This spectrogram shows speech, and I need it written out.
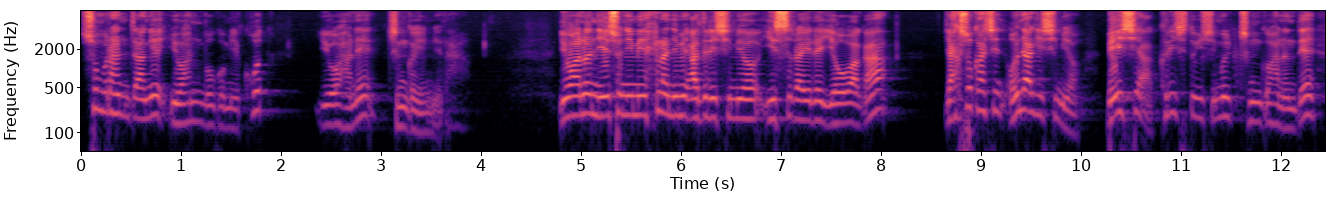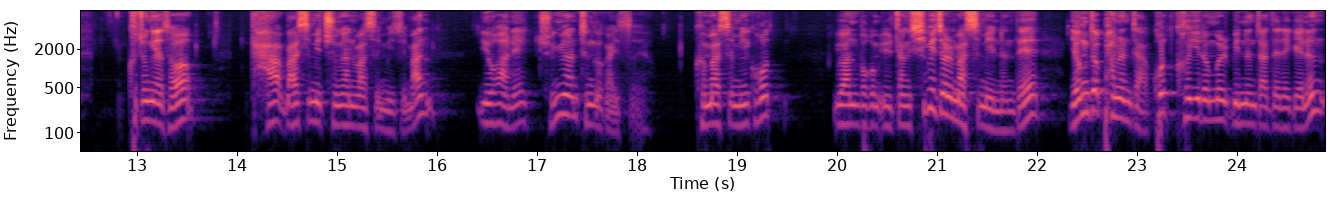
21장의 요한복음이 곧 요한의 증거입니다. 요한은 예수님이 하나님의 아들이시며 이스라엘의 여호와가 약속하신 언약이시며 메시아 그리스도이심을 증거하는데 그 중에서 다 말씀이 중요한 말씀이지만 요한의 중요한 증거가 있어요. 그 말씀이 곧 요한복음 1장 12절 말씀이 있는데 영접하는 자 곧 그 이름을 믿는 자들에게는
